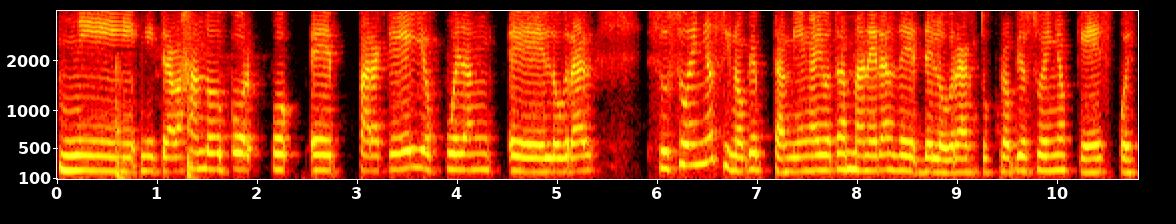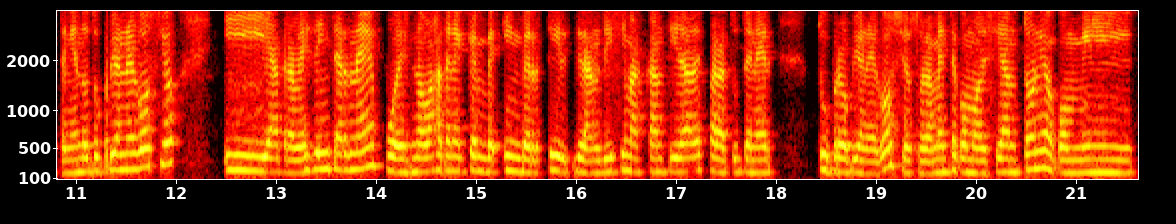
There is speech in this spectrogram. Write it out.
ni, trabajando por, eh, para que ellos puedan eh, lograr sus sueños, sino que también hay otras maneras de, lograr tus propios sueños, que es pues teniendo tu propio negocio y a través de internet pues no vas a tener que invertir grandísimas cantidades para tú tener tu propio negocio. Solamente como decía Antonio, con mil,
